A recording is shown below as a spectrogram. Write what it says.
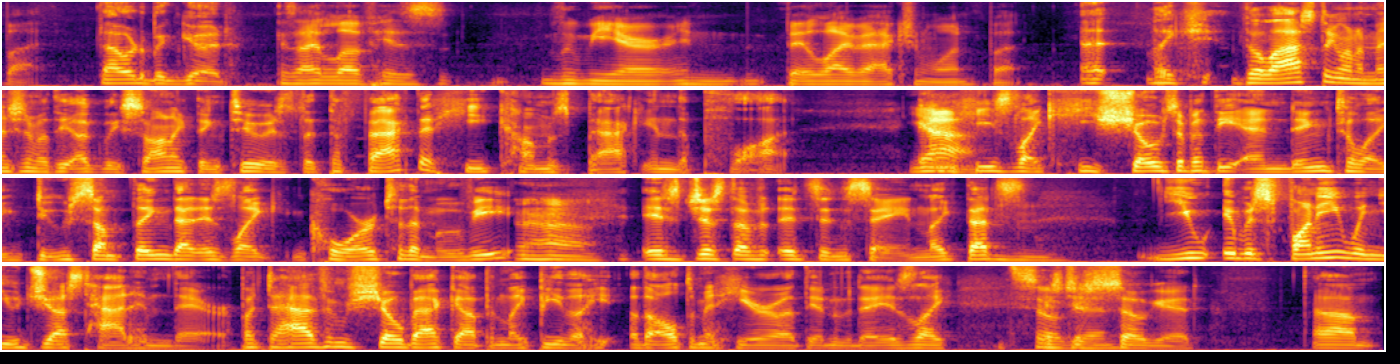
but That would have been good. because I love his Lumiere in the live action one. But Uh, like the last thing I want to mention about the Ugly Sonic thing too is that the fact that he comes back in the plot. Yeah, And he's like he shows up at the ending to like do something that is like core to the movie. uh-huh. is just a, it's insane. Like that's you. It was funny when you just had him there, but to have him show back up and like be the the ultimate hero at the end of the day is like It's so it's just so good. Um,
